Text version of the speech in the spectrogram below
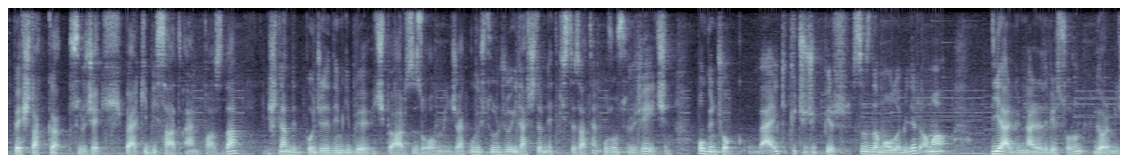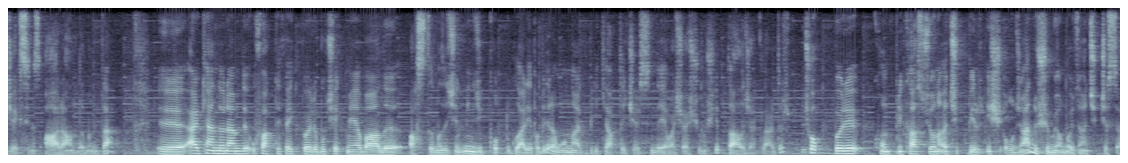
45 dakika sürecek. Belki bir saat en fazla. İşlem boyunca dediğim gibi hiçbir ağrısız olmayacak. Uyuşturucu ilaçların etkisi de zaten uzun süreceği için o gün çok belki küçücük bir sızlama olabilir ama diğer günlerde de bir sorun görmeyeceksiniz ağrı anlamında. Ee, erken dönemde ufak tefek böyle bu çekmeye bağlı astığımız için minicik potluklar yapabilir ama onlar bir iki hafta içerisinde yavaş yavaş yumuşayıp dağılacaklardır. Çok böyle komplikasyona açık bir iş olacağını düşünmüyorum o yüzden açıkçası.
